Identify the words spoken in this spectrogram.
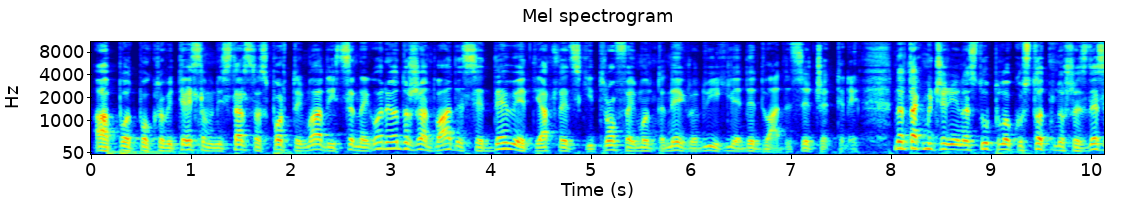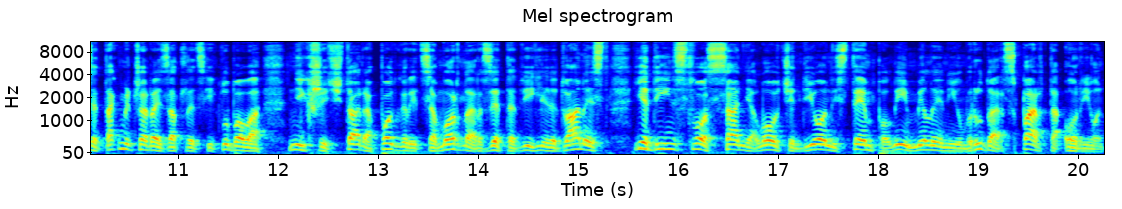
a pod pokroviteljstvom Ministarstva sporta i mladih Crne Gore održan 29. atletski trofej Montenegro 2024. Na takmičenju je nastupilo oko 160 takmičara iz atletskih klubova Nikšić, Tara, Podgorica, Mornar, Zeta 2012, Jedinstvo, Sanja, Lovćen, Dionis, Tempo, Lim, Milenium, Rudar, Sparta, Orion.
